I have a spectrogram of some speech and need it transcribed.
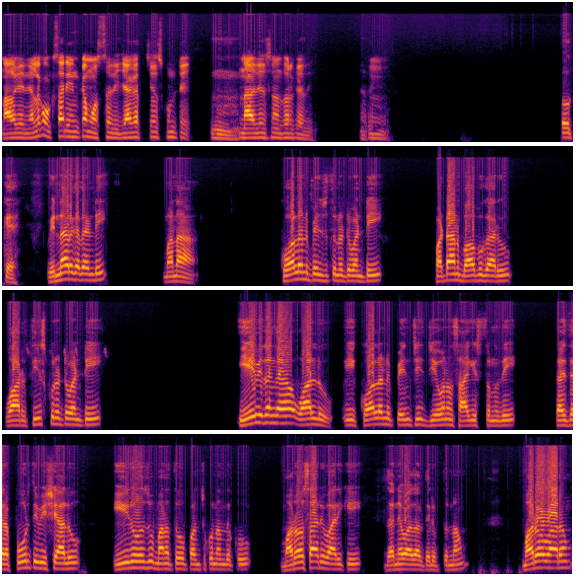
నాలుగైదు నెలలకు ఒకసారి ఇన్కమ్ వస్తుంది జాగ్రత్త చేసుకుంటే. నాకు తెలిసినంత వరకు అది. ఓకే. విన్నారు కదండి మన కోళ్ళను పెంచుతున్నటువంటి పఠాన్ బాబు గారు వారు తీసుకున్నటువంటి ఏ విధంగా వాళ్ళు ఈ కోళ్ళను పెంచి జీవనం సాగిస్తున్నది తదితర పూర్తి విషయాలు ఈరోజు మనతో పంచుకున్నందుకు మరోసారి వారికి ధన్యవాదాలు తెలుపుతున్నాం. మరో వారం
